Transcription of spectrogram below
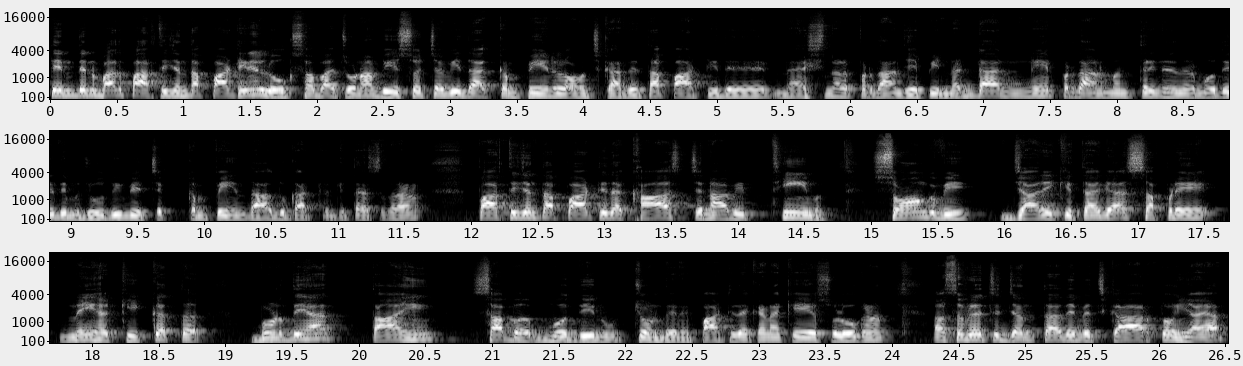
3 ਦਿਨ ਬਾਅਦ ਭਾਰਤੀ ਜਨਤਾ ਪਾਰਟੀ ਨੇ ਲੋਕ ਸਭਾ ਚੋਣਾਂ 2024 ਦਾ ਕੈਂਪੇਨ ਲਾਂਚ ਕਰ ਦਿੱਤਾ। ਪਾਰਟੀ ਦੇ ਨੈਸ਼ਨਲ ਪ੍ਰਧਾਨ ਜੇਪੀ ਨੱਡਾ ਨੇ ਪ੍ਰਧਾਨ ਮੰਤਰੀ ਨਰਿੰਦਰ ਮੋਦੀ ਦੀ ਮੌਜੂਦਗੀ ਵਿੱਚ ਕੈਂਪੇਨ ਦਾ ਉਦਘਾਟਨ ਕੀਤਾ। ਇਸ ਦੌਰਾਨ ਭਾਰਤੀ ਜਨਤਾ ਪਾਰਟੀ ਦਾ ਖਾਸ ਚੁਣਾਵੀ ਥੀਮ Song ਵੀ ਜਾਰੀ ਕੀਤਾ ਗਿਆ। ਸੁਪਨੇ ਨਹੀਂ ਹਕੀਕਤ ਬੁਣਦੇ ਆ ਤਾਂ ਹੀ ਸਭ ਮੋਦੀ ਨੂੰ ਚੁਣਦੇ ਨੇ। ਪਾਰਟੀ ਦਾ ਕਹਿਣਾ ਕਿ ਇਹ ਸਲੋਗਨ ਅਸਲ ਵਿੱਚ ਜਨਤਾ ਦੇ ਵਿਚਕਾਰ ਤੋਂ ਹੀ ਆਇਆ।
